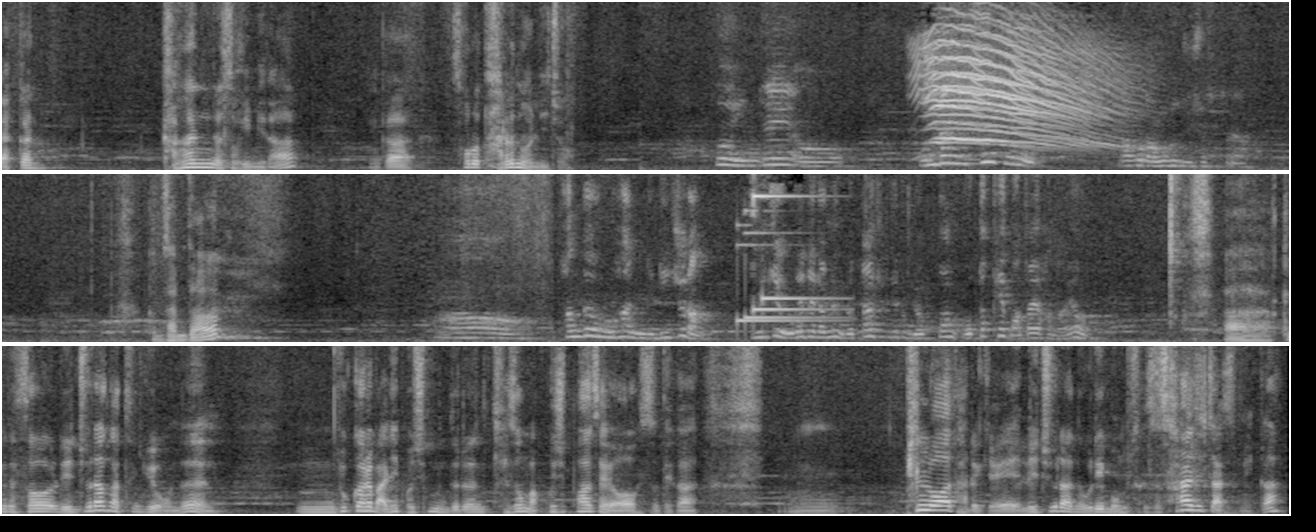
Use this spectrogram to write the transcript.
약간 강한 녀석입니다. 그러니까 서로 다른 원리죠. 그 이제 어, 원장님 친구라고 남겨주셨어요. 감사합니다. 아 방금 한 리쥬란 유지 오래되려면 몇 달 주기로 몇 번 어떻게 맞아야 하나요? 아, 그래서 리쥬란 같은 경우는 음, 효과를 많이 보신 분들은 계속 맞고 싶어 하세요. 그래서 내가 음, 필러와 다르게 리쥬란은 우리 몸속에서 사라지지 않습니까?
